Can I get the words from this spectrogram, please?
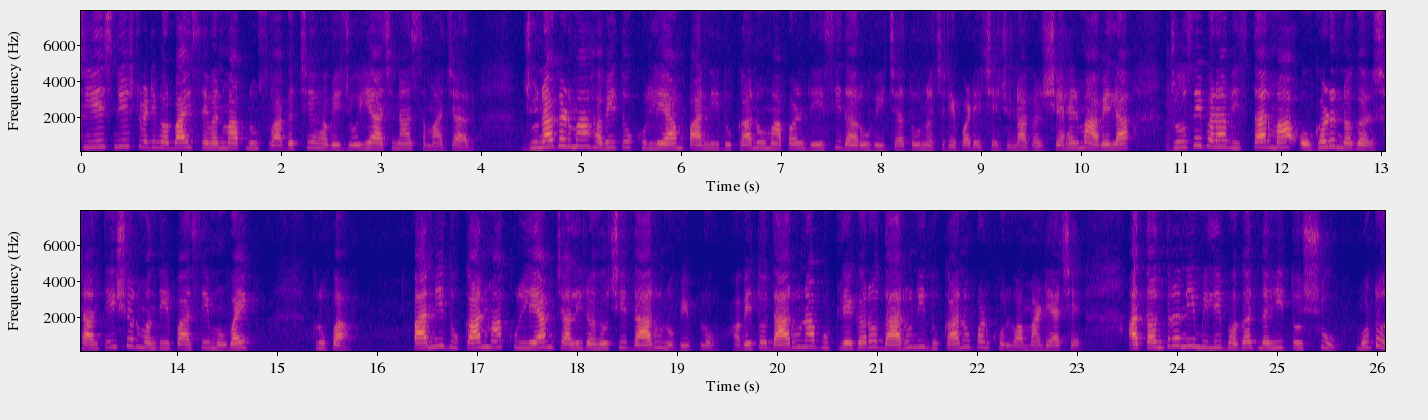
GS news twenty four by સેવનમાં આપનું સ્વાગત છે. હવે જોઈએ આજના સમાચાર. જૂનાગઢમાં હવે તો ખુલ્લેઆમ પાનની દુકાનોમાં પણ દેશી દારૂ વેચાતો નજરે પડે છે. જૂનાગઢ શહેરમાં આવેલા જોશીપરા વિસ્તારમાં ઓઘડનગર શાંતેશ્વર મંદિર પાસે મોબાઈલ કૃપા પાનની દુકાનમાં ખુલ્લેઆમ ચાલી રહ્યો છે દારૂનો વેપલો. હવે તો દારૂના બુટલેગરો દારૂની દુકાનો પણ ખોલવા માંડ્યા છે. આ તંત્રની મિલીભગત નહીં તો શું? મોટો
